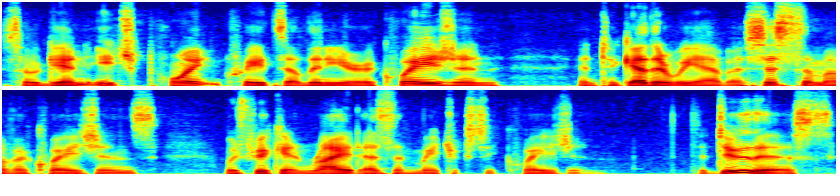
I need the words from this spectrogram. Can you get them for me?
So again, each point creates a linear equation, and together we have a system of equations, which we can write as a matrix equation. To do this,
